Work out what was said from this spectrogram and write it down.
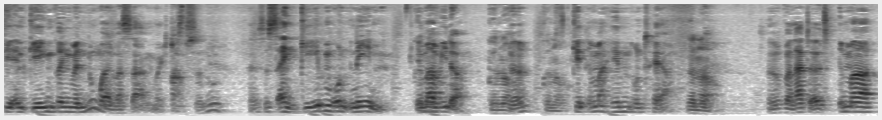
dir entgegenbringen, wenn du mal was sagen möchtest. absolut. Es ist ein Geben und Nehmen. Genau. Immer wieder. Genau, Ne? genau. Es geht immer hin und her. Genau. Ne? Man hat halt immer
